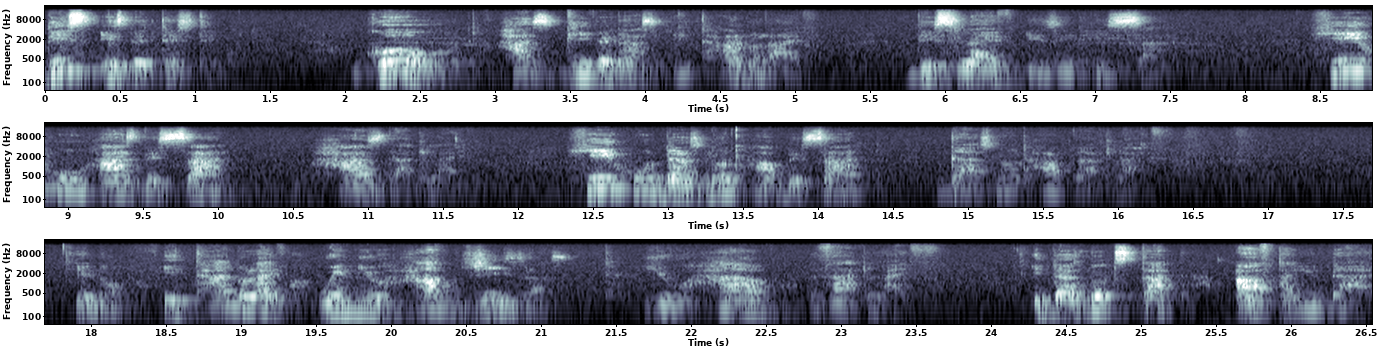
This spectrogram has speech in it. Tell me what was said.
This is the testimony. God has given us eternal life. This life is in his Son. He who has the Son has that life. He who does not have the Son does not have that life. You know, eternal life, when you have Jesus, you have that life. It does not start after you die.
